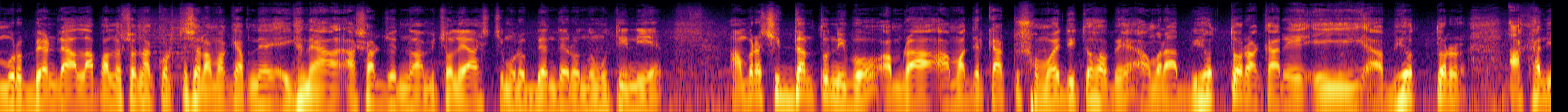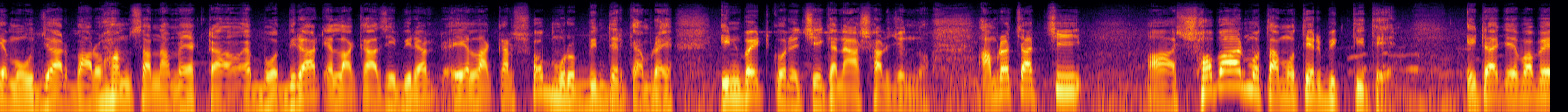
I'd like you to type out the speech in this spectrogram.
মুরব্বিয়ানরা আলাপ আলোচনা করতেছেন আমাকে, আপনি এইখানে আ- আসার জন্য আমি চলে আসছি মুরব্বিয়ানদের অনুমতি নিয়ে। আমরা সিদ্ধান্ত নিব, আমরা, আমাদেরকে একটু সময় দিতে হবে। আমরা বৃহত্তর আকারে এই বৃহত্তর আখালিয়া মৌজার বারোহামসা নামে একটা বিরাট এলাকা আছে। বিরাট এলাকার সব মুরব্বীদেরকে আমরা ইনভাইট করেছি এখানে আসার জন্য। আমরা চাচ্ছি সবার মতামতের ভিত্তিতে এটা যেভাবে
